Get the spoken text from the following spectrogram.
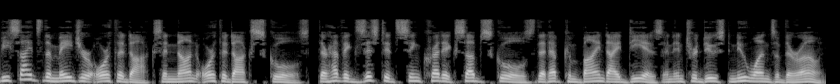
Besides the major orthodox and non-orthodox schools, there have existed syncretic sub-schools that have combined ideas and introduced new ones of their own.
